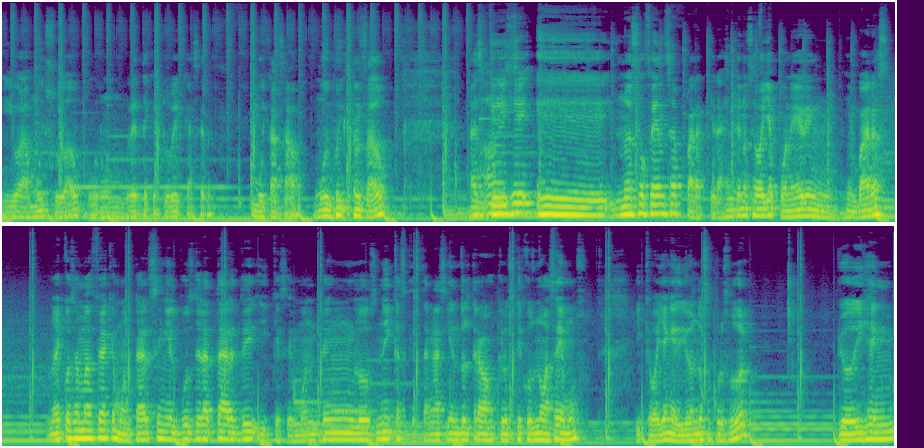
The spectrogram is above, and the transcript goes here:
iba muy sudado por un brete que tuve que hacer, muy cansado, muy muy cansado. Así que Ay, dije, sí. eh, no es ofensa para que la gente no se vaya a poner en, en varas. No hay cosa más fea que montarse en el bus de la tarde y que se monten los nicas que están haciendo el trabajo que los chicos no hacemos y que vayan hediondos por sudor. Yo dije en-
